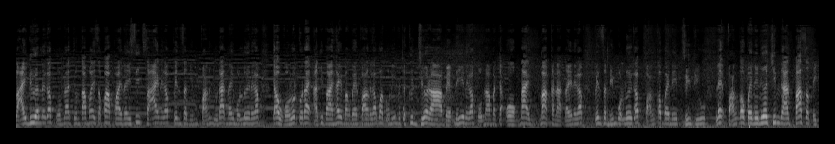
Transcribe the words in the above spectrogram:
หลายเดือนนะครับผมนะจนทำให้สภาพภายในซีกซ้ายนะครับเป็นสนิมฝังอยู่ด้านในหมดเลยนะครับเจ้าของรถก็ได้อธิบายให้บางแบนฟังนะครับว่าตรงนี้มันจะขึ้นเชื้อราแบบนี้นะครับผมนะมันจะออกได้มากขนาดไหนนะครับเป็นสนิมหมดเลยครับฝังเข้าไปในสีผิว และฝังเข้าไปในเนื้อชิ้นงานพลาสติก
